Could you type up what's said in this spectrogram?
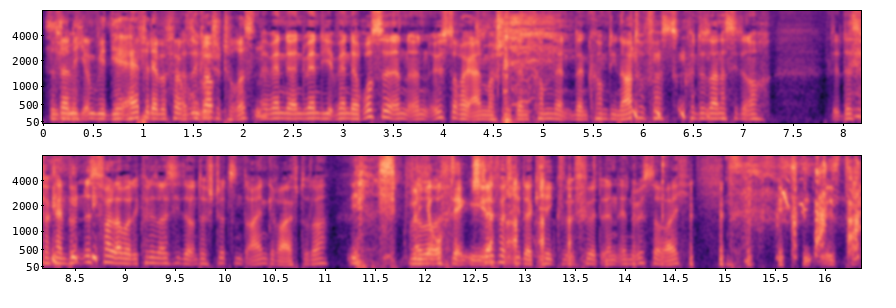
sind da nicht irgendwie die Hälfte der Bevölkerung also ich glaube, deutsche Touristen? wenn der, wenn die, wenn der Russe in, in Österreich einmarschiert, dann kommen, dann, dann kommt die NATO fast, könnte sein, dass sie dann auch, das ist zwar kein Bündnisfall, aber könnte sein, dass sie da unterstützend eingreift, oder? Ja, das würde ich auch denken. ja. Stellvertreterkrieg führt in, in Österreich. in Österreich.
